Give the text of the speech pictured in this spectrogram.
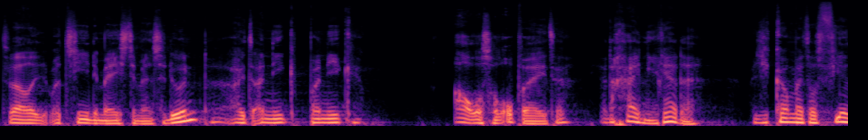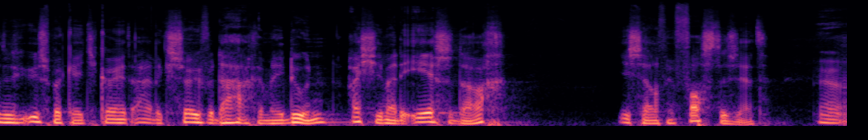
Terwijl, wat zien je de meeste mensen doen? Uit paniek, paniek, alles al opeten. Ja, dan ga je niet redden. Want je kan met dat 24 uur pakketje kan je uiteindelijk 7 dagen mee doen. Als je bij de eerste dag jezelf in vaste zet. Ja.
